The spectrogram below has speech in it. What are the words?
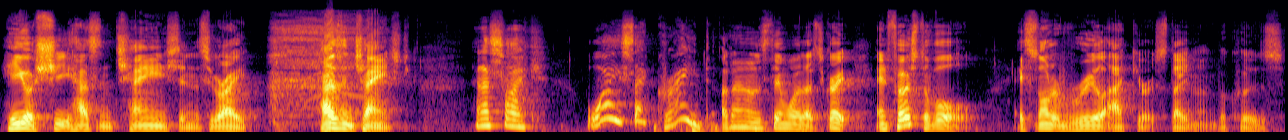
he or she hasn't changed and it's great. hasn't changed. And it's like, why is that great? I don't understand why that's great. And first of all, it's not a real accurate statement because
